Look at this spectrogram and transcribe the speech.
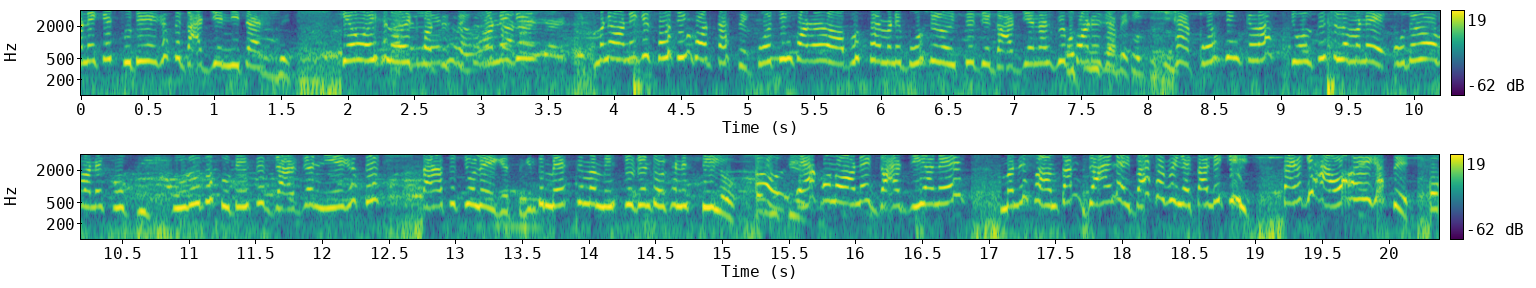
অনেকের ছুটি হয়ে গেছে গার্জিয়ান নিতে আসবে। কেউ ওইখানে ওয়েট করতেছে। অনেকে মানে অনেকে কোচিং করতেছে। কোচিং করার অবস্থায় মানে বসে রয়েছে যে গার্জিয়ান আসবে পরে যাবে। হ্যাঁ কোচিং ক্লাস চলতেছিল মানে ওদেরও মানে খুব দ্রুত ছুটি হয়েছে যার যার নিয়ে গেছে তারা তো চলে গেছে। কিন্তু ম্যাক্সিমাম স্টুডেন্ট ওখানে ছিল। এখনও অনেক গার্জিয়ানের মানে সন্তান যায় নাই বাসা না তাহলে কি? তার তো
